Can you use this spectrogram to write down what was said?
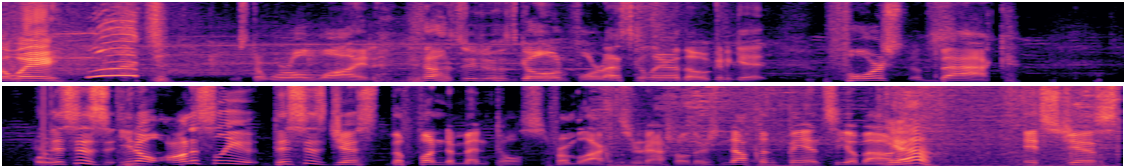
No way. What? Mr. Worldwide. That's who was going for it. Escalera, though, going to get forced back. And this is, you know, honestly, this is just the fundamentals from Blacklist International. There's nothing fancy about Yeah. it. Yeah. It's just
